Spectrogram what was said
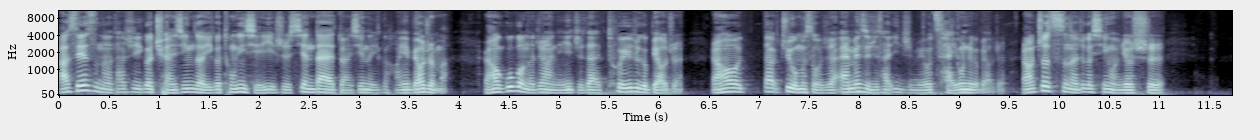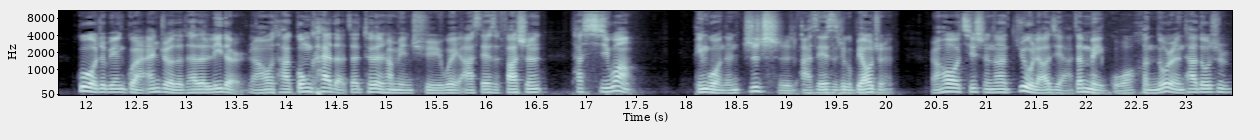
RCS 呢，它是一个全新的一个通信协议，是现代短信的一个行业标准嘛。然后 Google 呢这两年一直在推这个标准，然后到据我们所知，iMessage 它一直没有采用这个标准。然后这次呢，这个新闻就是 Google 这边管 Android 的它的 leader，然后他公开的在 Twitter 上面去为 RCS 发声，他希望苹果能支持 RCS 这个标准。然后其实呢，据我了解啊，在美国很多人他都是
